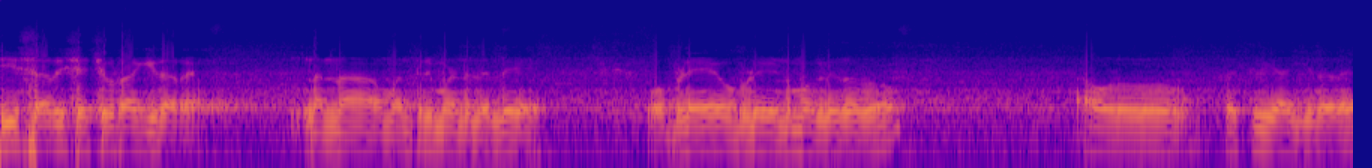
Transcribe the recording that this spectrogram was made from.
ಈ ಸಾರಿ ಸಚಿವರಾಗಿದ್ದಾರೆ. ನನ್ನ ಮಂತ್ರಿಮಂಡಲದಲ್ಲಿ ಒಬ್ಬಳೇ ಒಬ್ಬಳು ಹೆಣ್ಮಗಳಿರೋರು. ಅವಳು ಸಚಿವೆಯಾಗಿದ್ದಾರೆ.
